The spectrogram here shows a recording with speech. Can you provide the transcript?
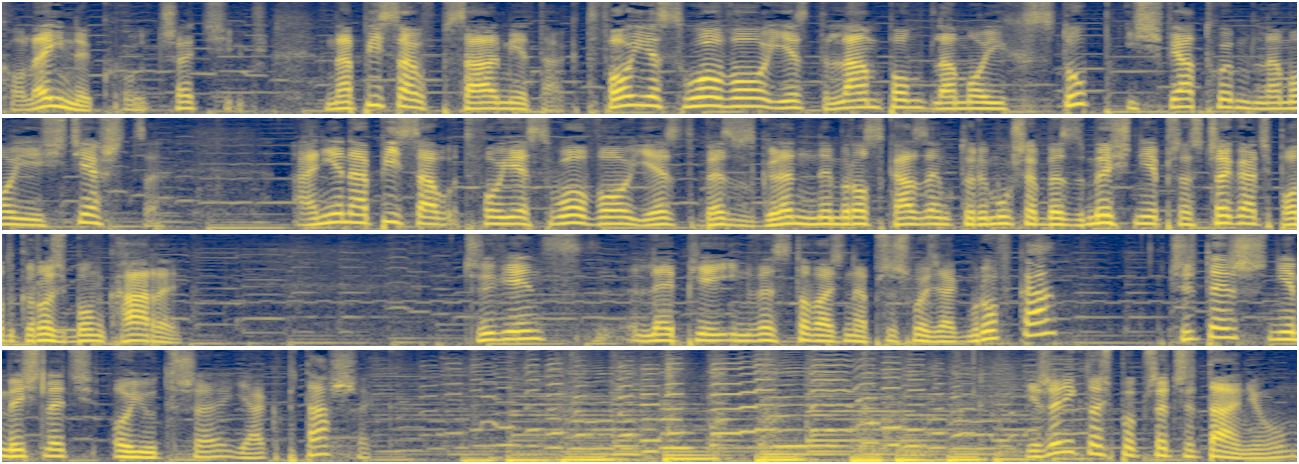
kolejny król, trzeci już, napisał w psalmie tak: Twoje słowo jest lampą dla moich stóp i światłem dla mojej ścieżce a nie napisał Twoje słowo jest bezwzględnym rozkazem, który muszę bezmyślnie przestrzegać pod groźbą kary. Czy więc lepiej inwestować na przyszłość jak mrówka, czy też nie myśleć o jutrze jak ptaszek? Jeżeli ktoś po przeczytaniu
